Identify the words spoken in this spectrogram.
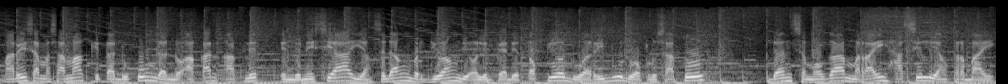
Mari sama-sama kita dukung dan doakan atlet Indonesia yang sedang berjuang di Olimpiade Tokyo 2021 dan semoga meraih hasil yang terbaik.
